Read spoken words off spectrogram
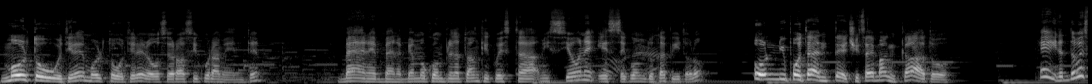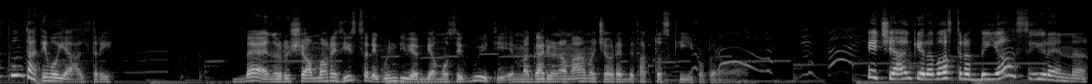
Molto utile, molto utile, lo userò sicuramente. Bene, bene, abbiamo completato anche questa missione e secondo capitolo. Onnipotente, ci sei mancato! Ehi, da dove spuntate voi altri? Beh, non riusciamo a resistere, quindi vi abbiamo seguiti e magari una mano ci avrebbe fatto schifo, però. E c'è anche la vostra Beyoncé Siren.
